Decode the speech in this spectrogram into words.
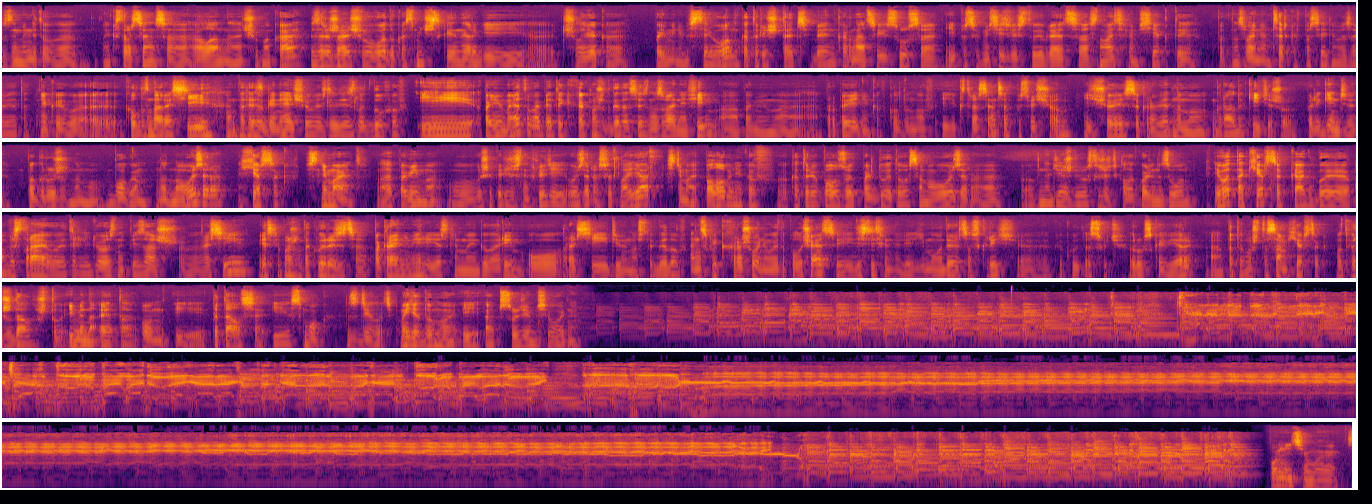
знаменитого экстрасенса Алана Чумака, заряжающего воду космической энергией э, человека по имени Виссарион, который считает себя инкарнацией Иисуса и по совместительству является основателем секты под названием Церковь Последнего Завета, некоего э, колдуна России, изгоняющего из людей злых духов. И помимо этого, опять-таки, как может догадаться из названия фильм, а помимо проповедников, колдунов и экстрасенсов, посвящен еще и сокровенному граду Китежу, по легенде, погруженному богом на дно озера. Херцог снимает, да, помимо вышеперечисленных людей, озеро Светлояр, снимает паломников, которые ползают по льду этого самого озера в надежде услышать колокольный звон. И вот так Херцог как бы выстраивает религиозный пейзаж э, России, если можно так выразиться, по крайней мере, если мы говорим о России 90-х годов. А насколько хорошо у него это получается, и действительно ли ему удается вскрыть э, какую-то суть русской веры, А, потому что сам Херцог утверждал, что именно это он и пытался, и смог сделать. Мы, я думаю, и обсудим сегодня.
